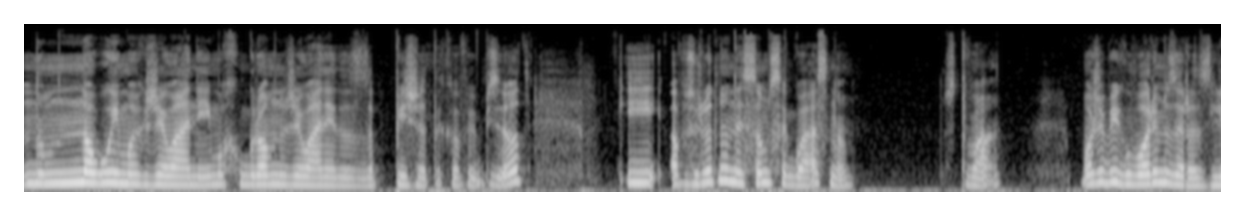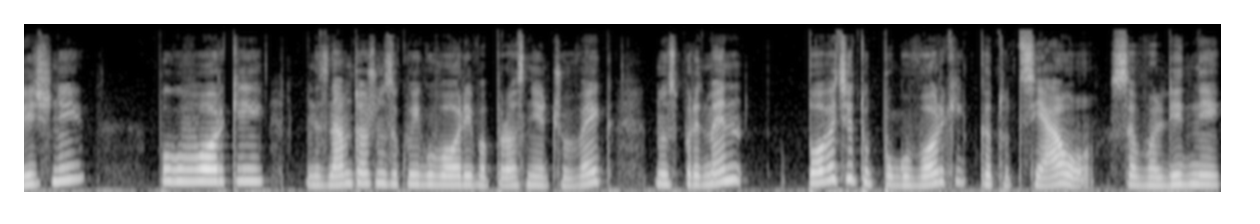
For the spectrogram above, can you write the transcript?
но много имах желание, имах огромно желание да запиша такъв епизод и абсолютно не съм съгласна с това. Може би говорим за различни поговорки, не знам точно за кои говори въпросният човек, но според мен повечето поговорки като цяло са валидни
